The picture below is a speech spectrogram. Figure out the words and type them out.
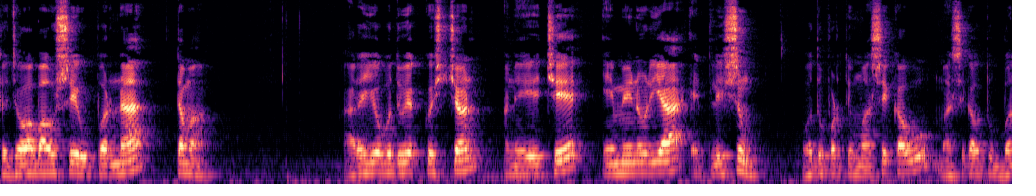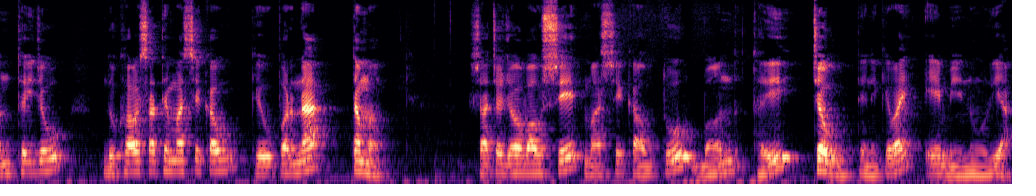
તો જવાબ આવશે ઉપરના તમામ. આ રહ્યો બધું એક ક્વેશ્ચન અને એ છે એમેનોરિયા એટલે શું? વધુ પડતું માસિક આવવું, માસિક આવતું બંધ થઈ જવું, દુખાવા સાથે માસિક આવવું કે ઉપરના તમામ? સાચો જવાબ આવશે માસિક આવતું બંધ થઈ જવું. તેને કહેવાય એમેનોરિયા.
